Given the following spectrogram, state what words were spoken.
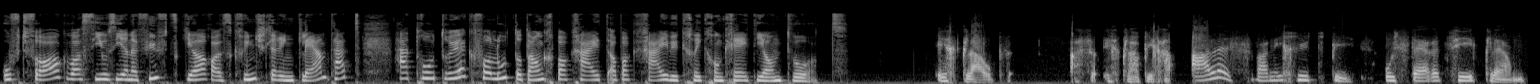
Auf die Frage, was sie aus ihren 50 Jahren als Künstlerin gelernt hat, hat Ruth Rüeg vor lauter Dankbarkeit aber keine wirklich konkrete Antwort. Ich glaube, also ich glaube, ich habe alles, was ich heute bin, aus dieser Zeit gelernt.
